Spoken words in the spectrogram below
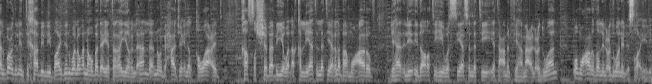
البعد الانتخابي لبايدن ولو أنه بدأ يتغير الآن لأنه بحاجة إلى القواعد خاصة الشبابية والأقليات التي أغلبها معارض لإدارته والسياسة التي يتعامل فيها مع العدوان ومعارضة للعدوان الإسرائيلي.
